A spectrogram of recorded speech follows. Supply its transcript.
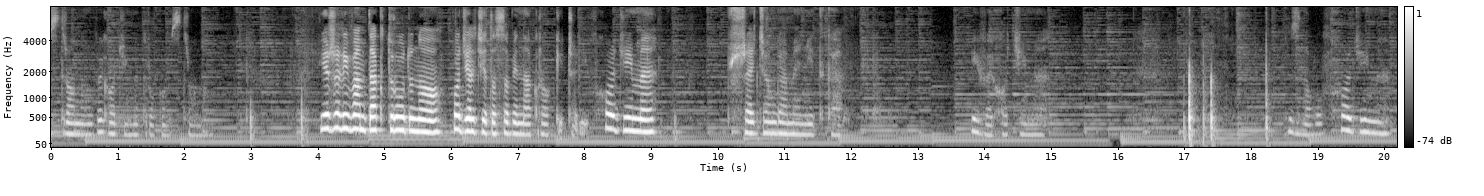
Stroną, wychodzimy drugą stroną. Jeżeli Wam tak trudno, podzielcie to sobie na kroki, czyli wchodzimy, przeciągamy nitkę i wychodzimy. Znowu wchodzimy.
